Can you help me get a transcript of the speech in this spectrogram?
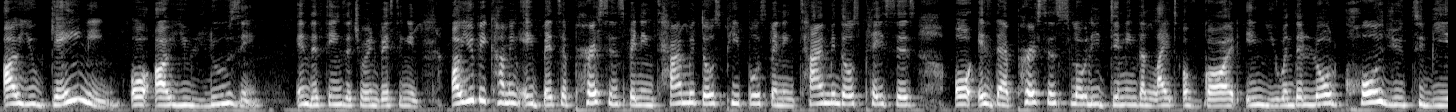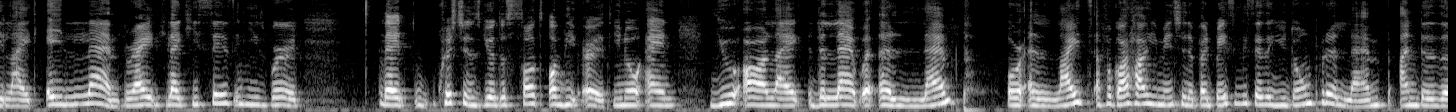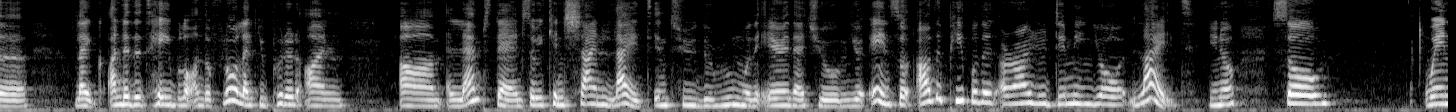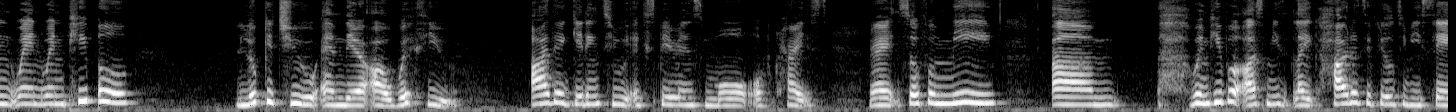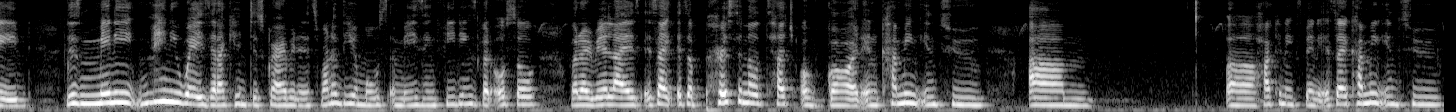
Are you gaining or are you losing? in the things that you're investing in? Are you becoming a better person, spending time with those people, spending time in those places? Or is that person slowly dimming the light of God in you? When the Lord called you to be like a lamp, right? Like He says in His word that Christians, you're the salt of the earth, you know, and you are like the lamp, a lamp or a light. I forgot how he mentioned it, but basically says that you don't put a lamp under the like under the table or on the floor, like you put it on um, a lampstand so it can shine light into the room or the area that you're you're in. So are the people that around you dimming your light? You know, so when when when people look at you and they are with you, are they getting to experience more of Christ? Right. So for me, um, when people ask me like, how does it feel to be saved? There's many many ways that i can describe it and it's one of the most amazing feelings but also what i realize is like it's a personal touch of god and coming into um uh how can i explain it? It's like coming into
